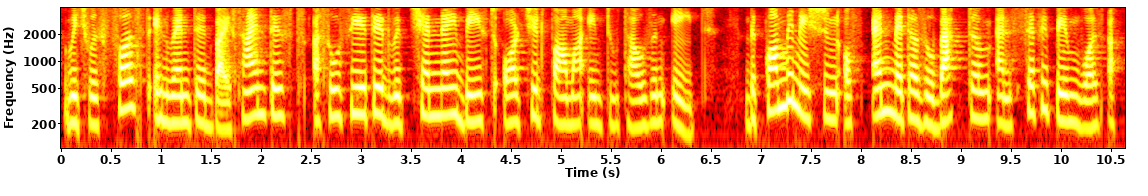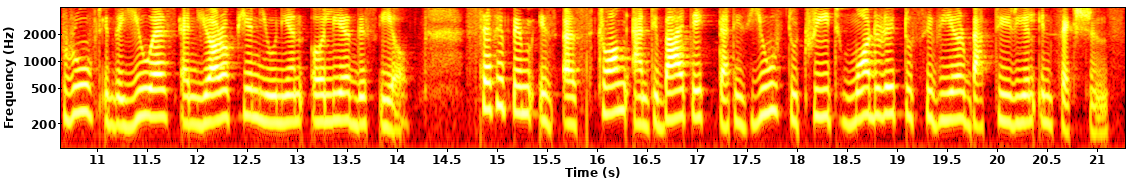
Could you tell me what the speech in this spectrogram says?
which was first invented by scientists associated with Chennai based Orchid Pharma in 2008. The combination of Enmetazobactam and Cefepime was approved in the US and European Union earlier this year. Cefepime is a strong antibiotic that is used to treat moderate to severe bacterial infections.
